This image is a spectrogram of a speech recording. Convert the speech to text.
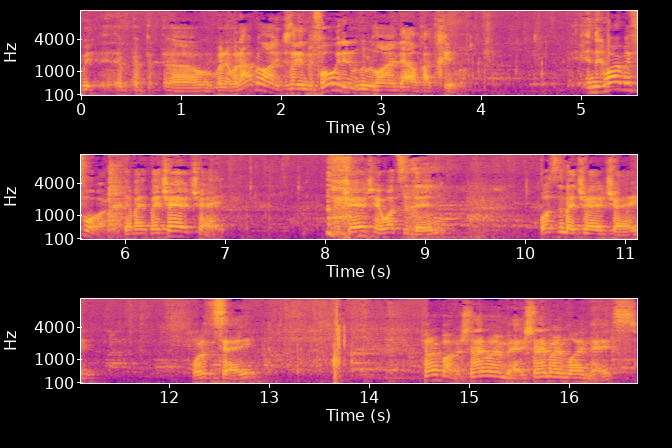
we, uh, uh, we're not relying just like before we didn't rely on the al chatchila. In the Gemara before, yeah, by, by tray or tray, tray what's the din? What's the tray? What does it say? Tanabana, Shnai Mayim Meis, Shnai Mayim Loy Meis.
